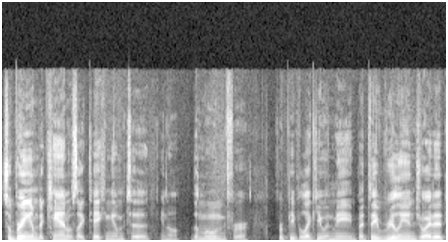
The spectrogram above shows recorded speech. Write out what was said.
So bringing them to Cannes was like taking them to you know the moon for for people like you and me. But they really enjoyed it,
